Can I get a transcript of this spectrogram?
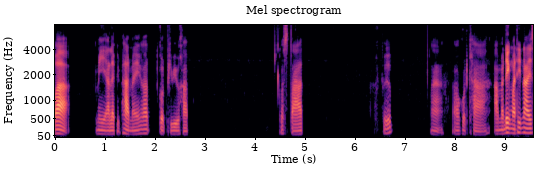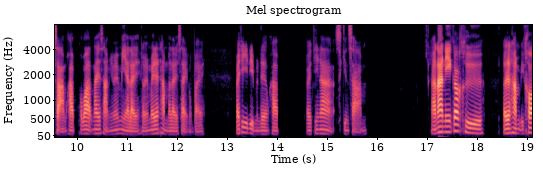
ว่ามีอะไรผิดพลาดไหมก็กด preview ครับกด start ปึ๊บอ่า เรากดคาอ่ามันเด้งมาที่หน้าที่สามครับ เพราะว่าหน้าที่สามยังไม่มีอะไร เรายังไม่ได้ทำอะไรใส่ลงไป ไปที่ edit เหมือนเดิมครับ ไปที่หน้า skin สามอ่าหน้านี้ก็คือเราจะทำอีกข้อ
